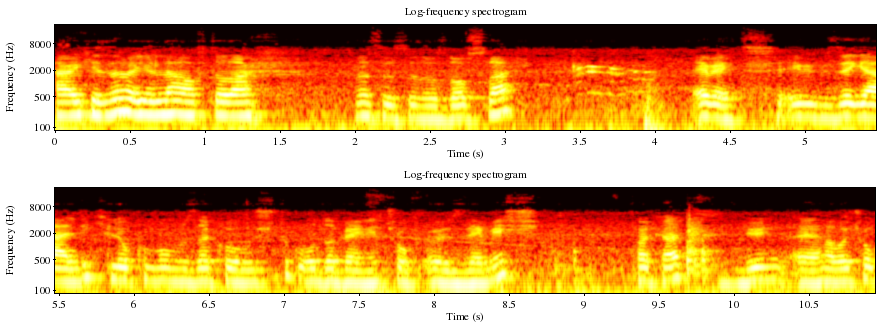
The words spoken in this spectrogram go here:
Herkese hayırlı haftalar. Nasılsınız dostlar? Evet, evimize geldik. Lokumumuza kavuştuk. O da beni çok özlemiş. Fakat dün e, hava çok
